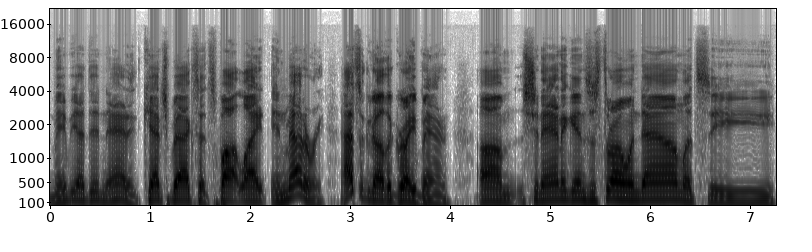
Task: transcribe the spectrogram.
maybe I didn't add it. Catchbacks at Spotlight in Metairie. That's another great band. Um, Shenanigans is throwing down. Let's see,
